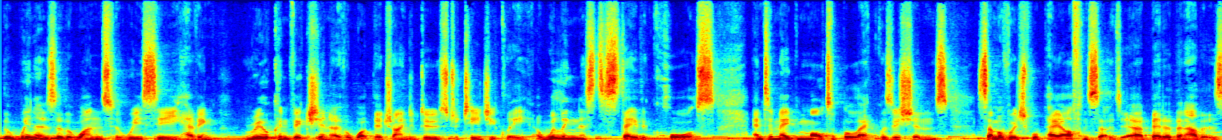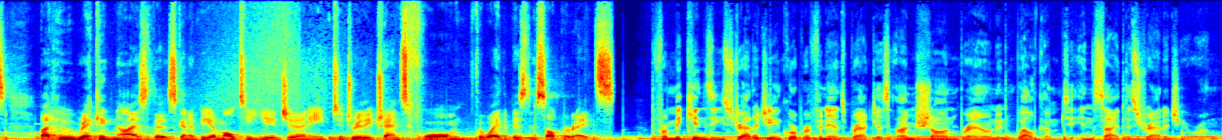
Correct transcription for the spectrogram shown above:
The winners are the ones who we see having real conviction over what they're trying to do strategically, a willingness to stay the course, and to make multiple acquisitions, some of which will pay off and so, uh, better than others, but who recognize that it's going to be a multi year journey to really transform the way the business operates. From McKinsey Strategy and Corporate Finance Practice, I'm Sean Brown, and welcome to Inside the Strategy Room.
